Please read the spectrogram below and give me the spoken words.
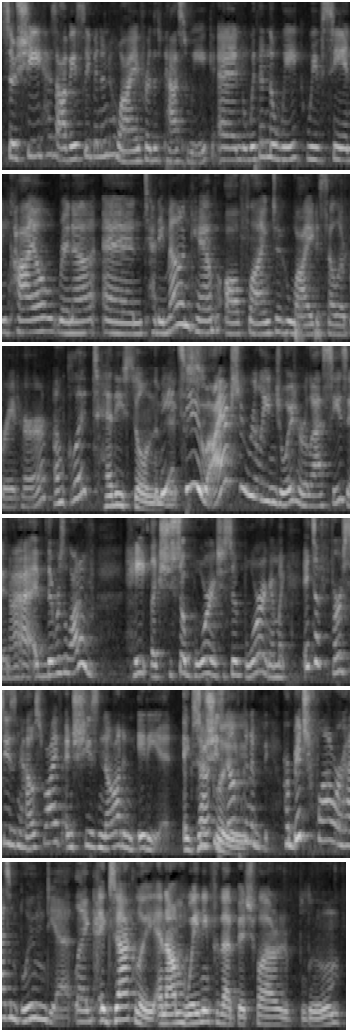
So she has obviously been in Hawaii for this past week, and within the week, we've seen Kyle, Rinna, and Teddi Mellencamp all flying to Hawaii to celebrate her. I'm glad Teddi's still in the Me mix. Me too. I actually really enjoyed her last season. I, I there was a lot of hate, like she's so boring, she's so boring. I'm like, it's a first season housewife, and she's not an idiot. exactly So she's not gonna be. Her bitch flower hasn't bloomed yet. Like Exactly, and I'm waiting for that bitch flower to bloom.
